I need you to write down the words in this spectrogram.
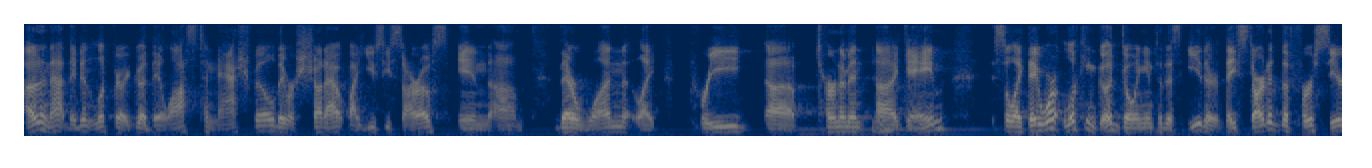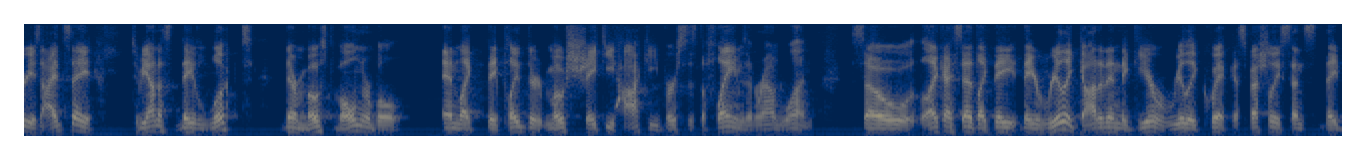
other than that they didn't look very good. They lost to nashville. They were shut out by Juuse Saros in um, their one like pre uh, tournament uh, game so like they weren't looking good going into this either. They started the first series. I'd say, to be honest, they looked their most vulnerable and like they played their most shaky hockey versus the Flames in round one. So, like I said, like they they really got it into gear really quick, especially since they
